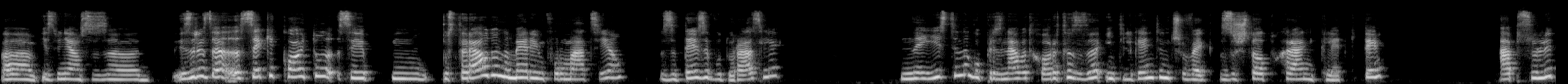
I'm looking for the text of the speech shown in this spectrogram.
а, извинявам се за израза, всеки, който се е постарал да намери информация за тези водорасли, наистина го признават хората за интелигентен човек, защото храни клетките. Абсолют,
